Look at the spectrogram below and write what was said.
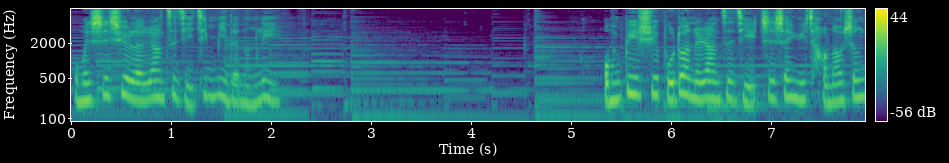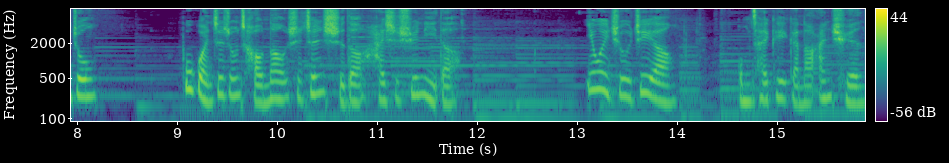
我们失去了让自己静谧的能力。我们必须不断的让自己置身于吵闹声中，不管这种吵闹是真实的还是虚拟的，因为只有这样，我们才可以感到安全。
